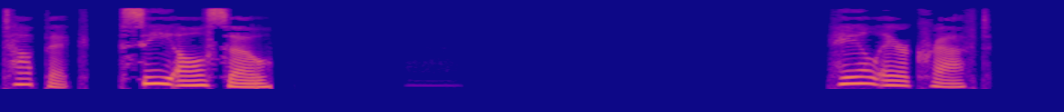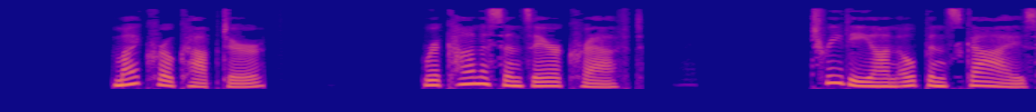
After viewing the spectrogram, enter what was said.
Topic. See also HALE aircraft. Microcopter. Reconnaissance aircraft. Treaty on Open Skies.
